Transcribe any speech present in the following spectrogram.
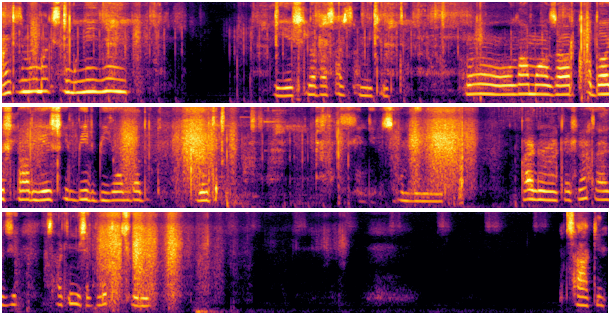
Herkese merhaba akşam bu ne Yeşile basarsam video. Oo, olamaz arkadaşlar yeşil bir biyomda da sizin gibi son benim. Pardon arkadaşlar sadece sakin bir şekilde kaçıyorum. Sakin.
